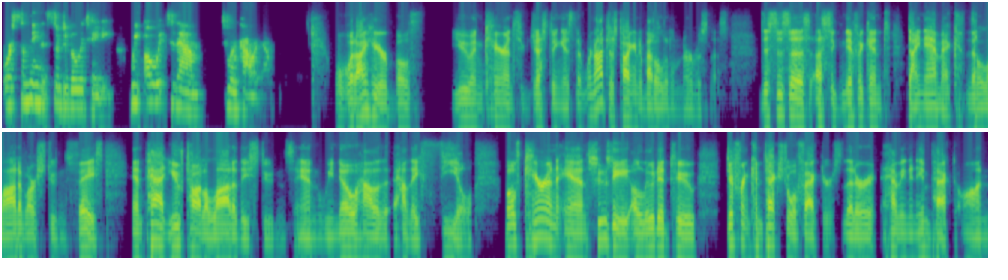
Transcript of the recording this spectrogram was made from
or something that's so debilitating, we owe it to them to empower them. Well, what I hear both you and Karen suggesting is that we're not just talking about a little nervousness. This is a, a significant dynamic that a lot of our students face. And Pat, you've taught a lot of these students, and we know how how they feel. Both Karen and Susie alluded to different contextual factors that are having an impact on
